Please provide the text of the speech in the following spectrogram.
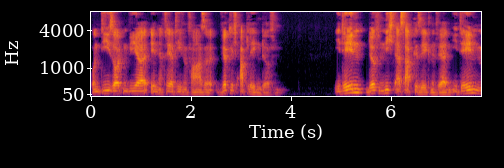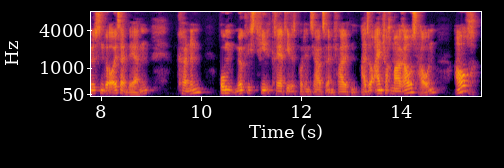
Und die sollten wir in der kreativen Phase wirklich ablegen dürfen. Ideen dürfen nicht erst abgesegnet werden. Ideen müssen geäußert werden können, um möglichst viel kreatives Potenzial zu entfalten. Also einfach mal raushauen, auch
